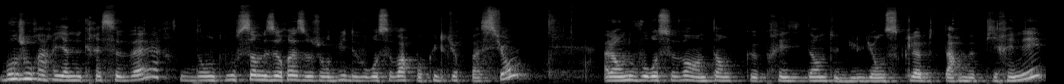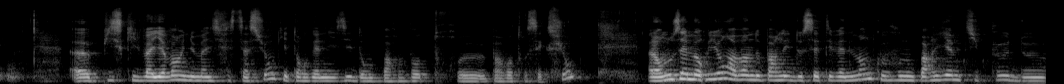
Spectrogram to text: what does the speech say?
Bonjour Ariane Cressevert, donc nous sommes heureuses aujourd'hui de vous recevoir pour Culture Passion. Alors nous vous recevons en tant que présidente du Lions Club Tarbes-Pyrénées, euh, puisqu'il va y avoir une manifestation qui est organisée donc par votre, euh, par votre section. Alors nous aimerions, avant de parler de cet événement, que vous nous parliez un petit peu de,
